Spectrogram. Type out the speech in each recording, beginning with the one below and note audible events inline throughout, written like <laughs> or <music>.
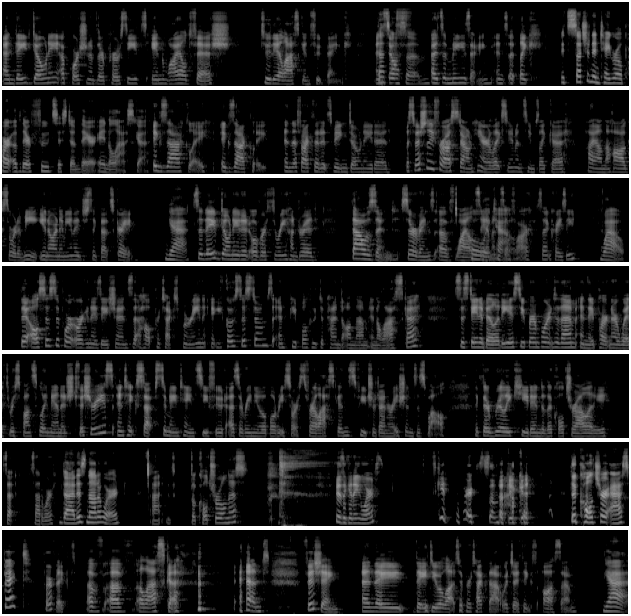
And they donate a portion of their proceeds in wild fish to the Alaskan Food Bank. And That's so awesome. It's amazing. And so, like, It's such an integral part of their food system there in Alaska. Exactly, exactly. And the fact that it's being donated, especially for us down here, like salmon seems like a high on the hog sort of meat. You know what I mean? I just think that's great. Yeah. So they've donated over 300,000 servings of wild Holy salmon so far. Is that crazy? Wow. They also support organizations that help protect marine ecosystems and people who depend on them in Alaska. Sustainability is super important to them, and they partner with responsibly managed fisheries and take steps to maintain seafood as a renewable resource for Alaskans' future generations as well. Like they're really keyed into the culturality. Is that is that a word? That is not a word. Uh, it's the culturalness. <laughs> is it getting worse? It's getting <laughs> worse somehow. Okay, good. The culture aspect? perfect of of Alaska <laughs> and fishing and they they do a lot to protect that which I think is awesome Yeah.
